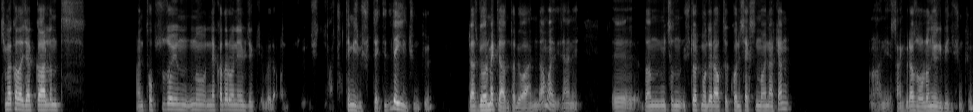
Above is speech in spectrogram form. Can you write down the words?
kime kalacak Garland hani topsuz oyunu ne kadar oynayabilecek böyle işte çok temiz bir şut tehdidi değil çünkü. Biraz görmek lazım tabii o halinde ama yani e, Donovan Mitchell'ın 3-4 model altı Connie Sexton'la oynarken hani sanki biraz zorlanıyor gibiydi çünkü.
